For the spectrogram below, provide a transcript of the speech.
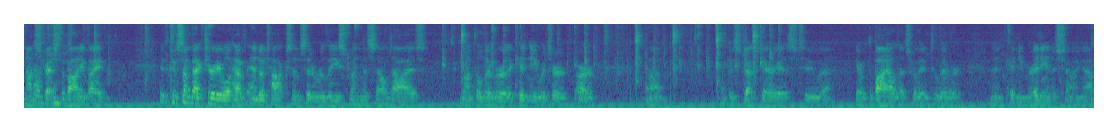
not stress the body by, because some bacteria will have endotoxins that are released when the cell dies. You want the liver, or the kidney, which are, are um, the stressed areas to, uh, yeah, with the bile that's related to liver, and then kidney meridian is showing up.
